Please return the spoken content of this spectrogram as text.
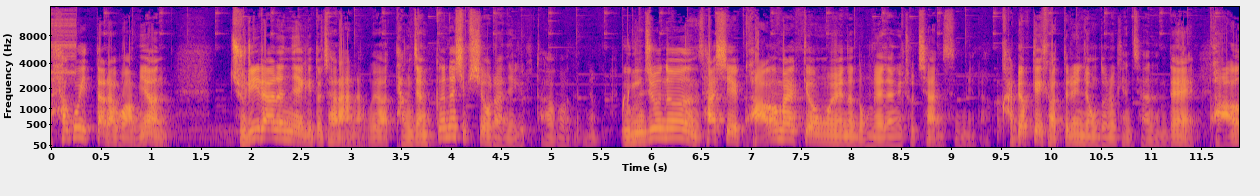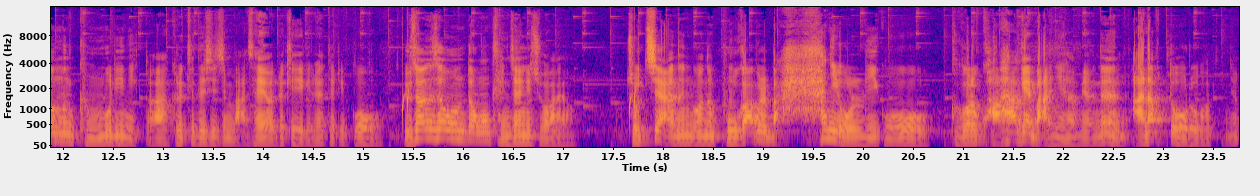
하고 있다라고 하면 줄이라는 얘기도 잘 안 하고요. 당장 끊으십시오라는 얘기부터 하거든요. 음주는 사실 과음할 경우에는 녹내장에 좋지 않습니다. 가볍게 곁들이는 정도는 괜찮은데 과음은 금물이니까 그렇게 드시지 마세요. 이렇게 얘기를 해드리고 유산소 운동은 굉장히 좋아요. 좋지 않은 거는 복압을 많이 올리고 그걸 과하게 많이 하면은 안압도 오르거든요.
